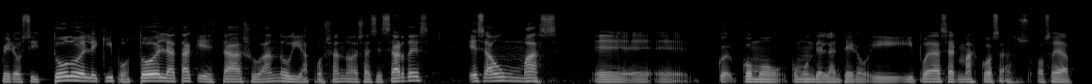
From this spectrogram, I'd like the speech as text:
pero si todo el equipo, todo el ataque está ayudando y apoyando a Sardes, es aún más eh, eh, como, como un delantero y, puede hacer más cosas. O sea,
